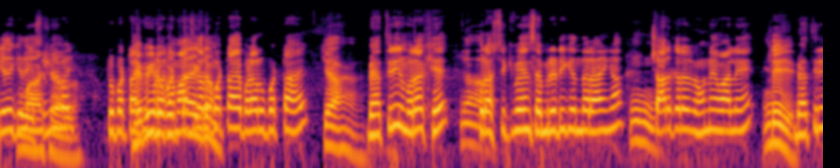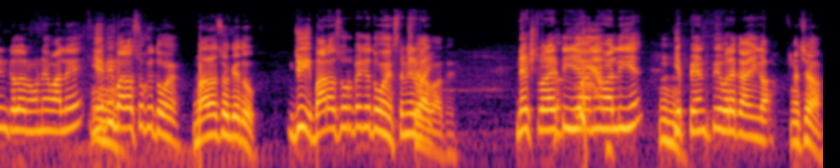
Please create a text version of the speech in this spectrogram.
ये देखिए देखिए समीर भाई। दुपट्टा दुपट्टा का दुपट्टा है बड़ा दुपट्टा है। क्या है? बेहतरीन वर्क है। पूरा सीक्वेंस एमब्रॉयडरी के अंदर आएगा हम्म। चार कलर होने वाले हैं बेहतरीन कलर होने वाले हैं। ये भी हम्म। बारह सौ के दो हैं। बारह सौ के दो। जी बारह सौ रुपए के दो हैं समीर भाई। नेक्स्ट वैरायटी ये आने वाली है ये पेंट पे वर्क आएगा। अच्छा।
